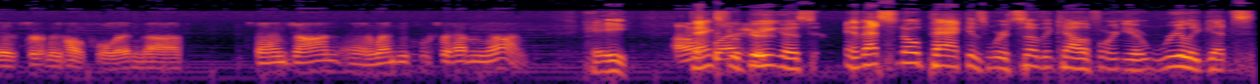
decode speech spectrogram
it's certainly hopeful. And uh, Stan, John, and Wendy, thanks for having me on. Hey, Our thanks pleasure. for being us. And that snowpack is where Southern California really gets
